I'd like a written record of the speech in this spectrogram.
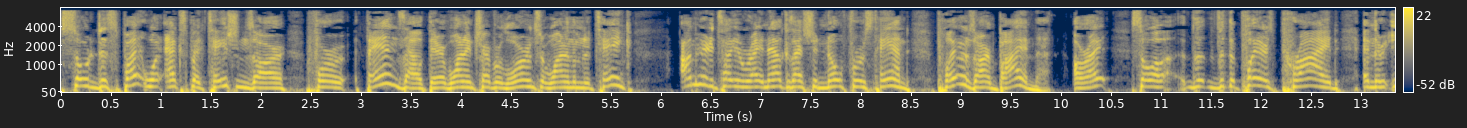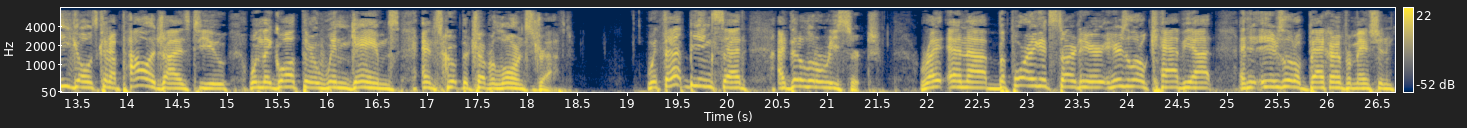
So despite what expectations are for fans out there wanting Trevor Lawrence or wanting them to tank, I'm here to tell you right now because I should know firsthand players aren't buying that. All right. So uh, the, the the players' pride and their egos can apologize to you when they go out there win games and screw up the Trevor Lawrence draft. With that being said, I did a little research. Right. And uh, before I get started here, here's a little caveat and here's a little background information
